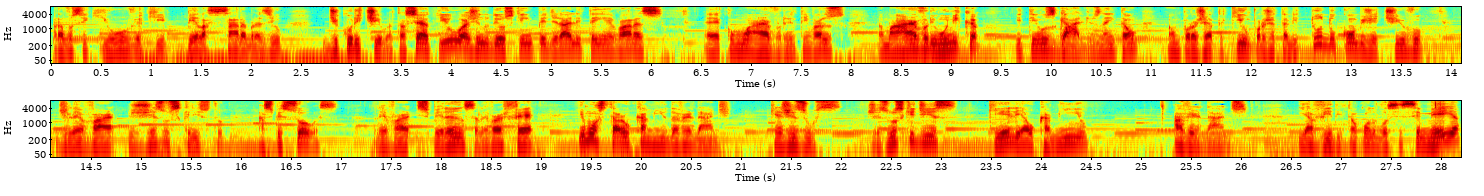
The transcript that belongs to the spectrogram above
para você que ouve aqui pela Sara Brasil de Curitiba, tá certo? E o Agindo Deus Quem Impedirá, ele tem várias, é como uma árvore, ele tem vários, é uma árvore única e tem os galhos, né? Então é um projeto aqui, um projeto ali, tudo com o objetivo de levar Jesus Cristo às pessoas, levar esperança, levar fé e mostrar o caminho da verdade, que é Jesus. Jesus que diz que Ele é o caminho, a verdade e a vida. Então, quando você semeia,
